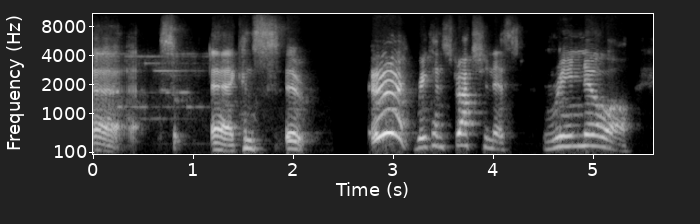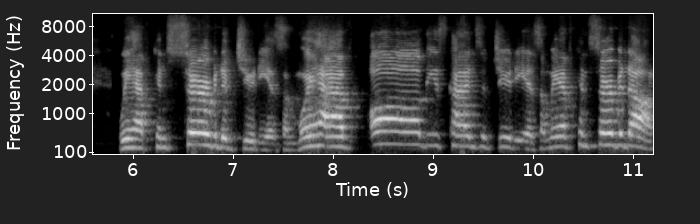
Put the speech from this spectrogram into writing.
uh, uh, cons- uh, reconstructionist renewal. We have conservative Judaism. We have all these kinds of Judaism. We have conservadox.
